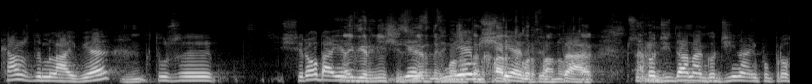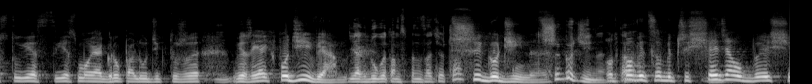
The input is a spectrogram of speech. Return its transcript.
każdym live'ie, którzy środa jest, Najwierniejsi z jest wiernych może ten hardcore świętym, fanów, tak. tak. Przychodzi dana godzina i po prostu jest, jest moja grupa ludzi, którzy, wiesz, ja ich podziwiam. Jak długo tam spędzacie czas? Trzy godziny. Trzy godziny. tak? Odpowiedz sobie, czy siedziałbyś,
